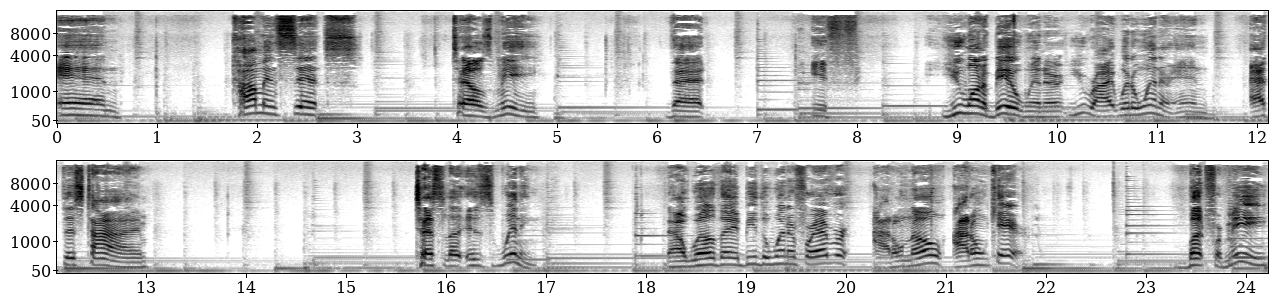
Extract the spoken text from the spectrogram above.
and common sense tells me that if you want to be a winner, you ride with a winner. And at this time, Tesla is winning. Now, will they be the winner forever? I don't know. I don't care. But for me,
